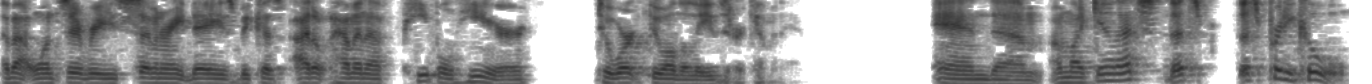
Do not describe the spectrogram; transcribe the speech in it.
about once every seven or eight days because I don't have enough people here to work through all the leads that are coming in. And, um, I'm like, you know, that's, that's, that's pretty cool.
